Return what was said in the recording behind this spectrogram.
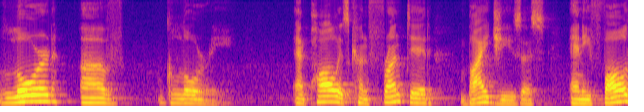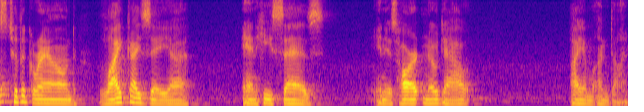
Lord of glory. And Paul is confronted by Jesus, and he falls to the ground like Isaiah, and he says, in his heart, no doubt, I am undone.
